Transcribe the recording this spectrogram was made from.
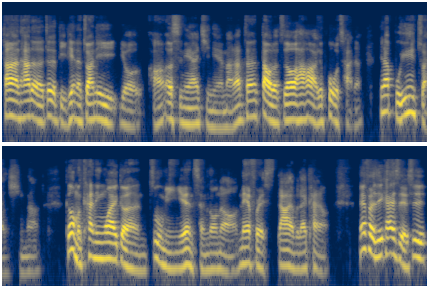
当然他的这个底片的专利有好像二十年还几年嘛。那真的到了之后，他后来就破产了，因为他不愿意转型啊。跟我们看另外一个很著名也很成功的哦，Netflix，大家有没有在看啊？Netflix 一开始也是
